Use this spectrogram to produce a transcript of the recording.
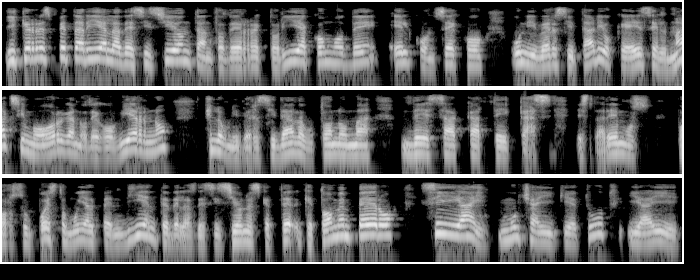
y que respetaría la decisión tanto de rectoría como de el Consejo Universitario, que es el máximo órgano de gobierno en la Universidad Autónoma de Zacatecas. Estaremos por supuesto, muy al pendiente de las decisiones que, tomen, pero sí hay mucha inquietud y hay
